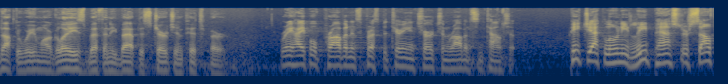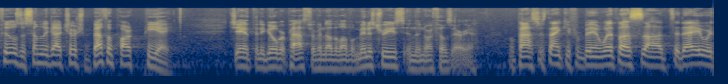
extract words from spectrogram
Dr. William R. Glaze, Bethany Baptist Church in Pittsburgh. Ray Heipel, Providence Presbyterian Church in Robinson Township. Pete Jackaloni, lead pastor, South Hills Assembly of God Church, Bethel Park, PA. J. Anthony Gilbert, pastor of Another Level Ministries in the North Hills area. Well, pastors, thank you for being with us. Uh, today we're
